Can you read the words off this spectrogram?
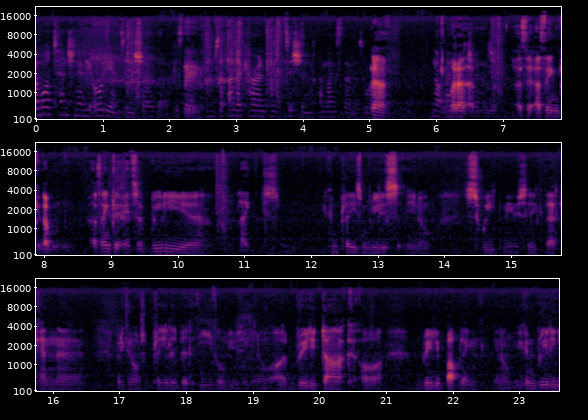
But more tension in the audience in the show, though, because there's some undercurrent competition amongst them as well. Yeah, Not like but I. I, th- I think that, I think it's a really uh, like just you can play some really you know sweet music that can, uh, but you can also play a little bit evil music, you know, or really dark or really bubbling. You know, you can really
